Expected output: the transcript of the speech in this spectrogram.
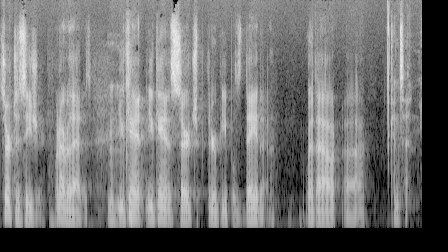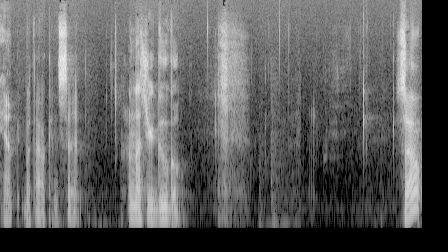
Search and seizure, whatever that is. You can't you can't search through people's data without uh, Consent. Yeah. without consent, unless you're Google. So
